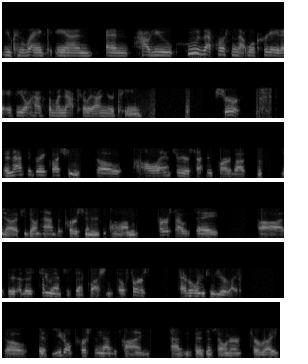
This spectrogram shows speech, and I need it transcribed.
you can rank and and how do you who is that person that will create it if you don't have someone naturally on your team sure and that's a great question so i'll answer your second part about you know if you don't have the person um, first i would say uh, there, there's two answers to that question. So first, everyone can be a writer. So if you don't personally have the time as a business owner to write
